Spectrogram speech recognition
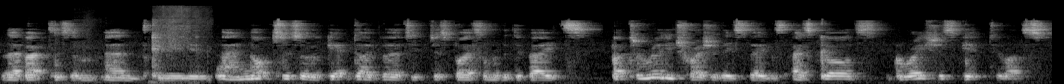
their baptism and communion, and not to sort of get diverted just by some of the debates, but to really treasure these things as God's gracious gift to us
